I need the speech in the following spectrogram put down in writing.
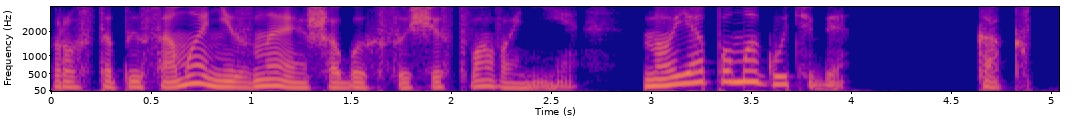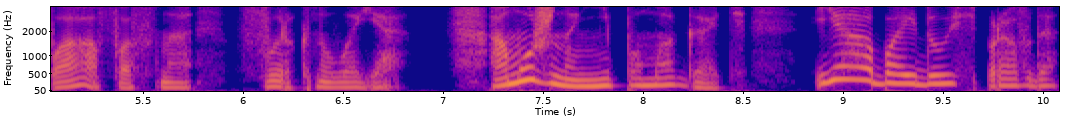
Просто ты сама не знаешь об их существовании. Но я помогу тебе». «Как пафосно!» — фыркнула я. «А можно не помогать? Я обойдусь, правда.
